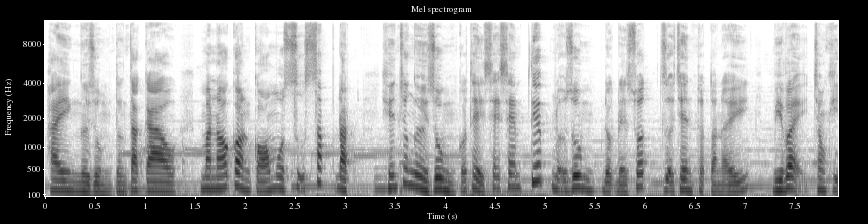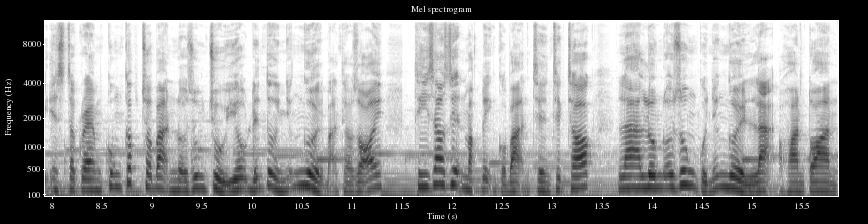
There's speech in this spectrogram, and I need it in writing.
hay người dùng tương tác cao mà nó còn có một sự sắp đặt khiến cho người dùng có thể sẽ xem tiếp nội dung được đề xuất dựa trên thuật toán ấy. Vì vậy, trong khi Instagram cung cấp cho bạn nội dung chủ yếu đến từ những người bạn theo dõi thì giao diện mặc định của bạn trên TikTok là luồng nội dung của những người lạ hoàn toàn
